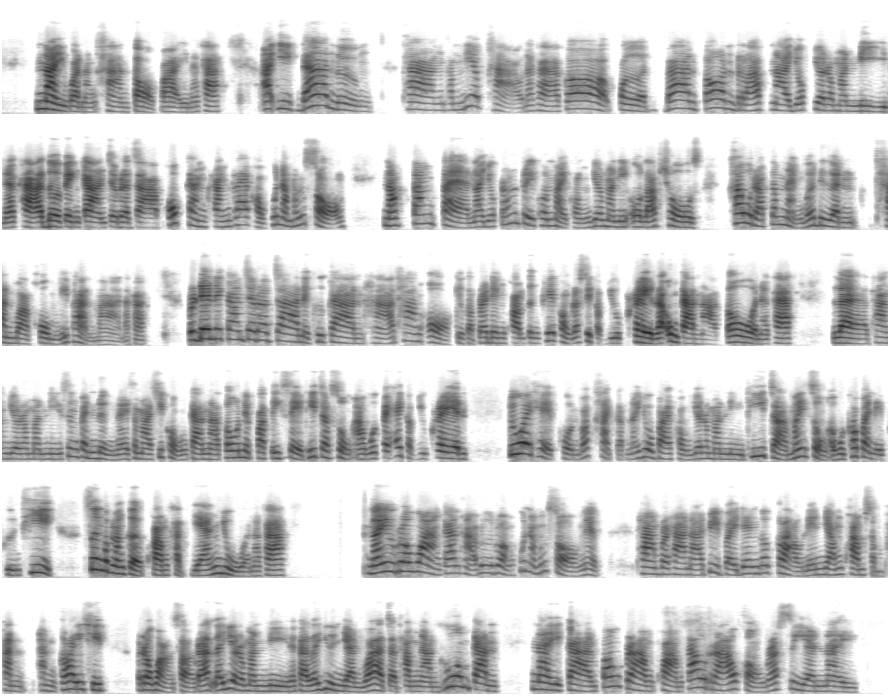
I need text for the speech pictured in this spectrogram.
ในวันอังคารต่อไปนะคะอะอีกด้านหนึ่ง ทางทำเนียบขาวนะคะ ก็เปิดบ้านต้อนรับนายกเยอรมนีนะคะ โดยเป็นการเจรจาพบกันครั้งแรกของผู้นำทั้งสอง นับตั้งแต่นายกรัฐมนตรีคนใหม่ของเยอรมนีโอลาฟโชสเข้ารับตำแหน่งเมื่อเดือนธันวาคมที่ผ่านมานะคะ ประเด็นในการเจรจาเนี่ยคือการหาทางออกเกี่ยวกับประเด็นความตึงเครียดของรัสเซียกับยูเครนและองค์การนาโตนะคะและทางเยอรมนีซึ่งเป็นหนึ่งในสมาชิกขององค์การนาโตเนี่ยปฏิเสธที่จะส่งอาวุธไปให้กับยูเครน ด้วยเหตุผลว่าขัดกับนโยบายของเยอรมนีที่จะไม่ส่งอาวุธเข้าไปในพื้นที่ ซึ่งกำลังเกิดความขัดแย้งอยู่นะคะ ในระหว่างการหารือระหว่างผู้นำทั้งสองเนี่ยทางประธานาธิบดีไบเดนก็กล่าวเน้นย้ำความสัมพันธ์อันใกล้ชิด ระหว่างสหรัฐและเยอรมนีนะคะ และยืนยันว่าจะทำงานร่วมกันในการป้องปรามความก้าวร้าวของรัสเซียใน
